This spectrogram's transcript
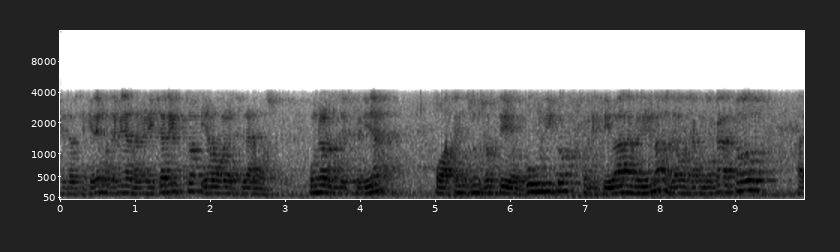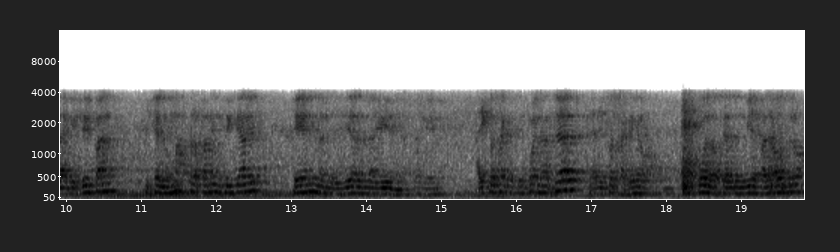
Entonces queremos terminar de organizar esto y vamos a ver si damos un orden de prioridad o hacemos un sorteo público con escribano y demás, donde vamos a convocar a todos para que sepan y sea lo más transparente que hay en la necesidad de una vivienda. Hay cosas que se pueden hacer y hay cosas que no. No puedo hacer de un día para otro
